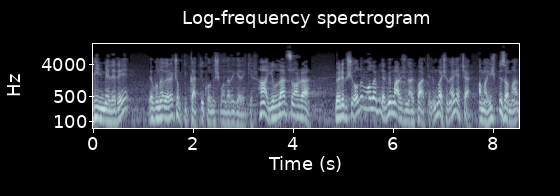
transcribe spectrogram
bilmeleri ve buna göre çok dikkatli konuşmaları gerekir. Ha yıllar sonra böyle bir şey olur mu? Olabilir. Bir marjinal partinin başına geçer. Ama hiçbir zaman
